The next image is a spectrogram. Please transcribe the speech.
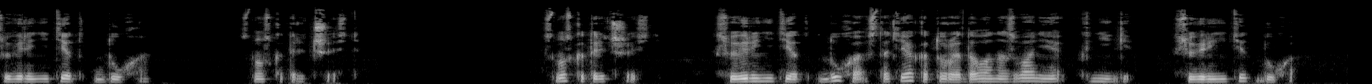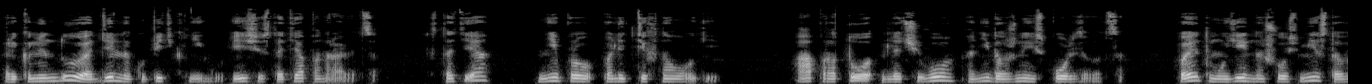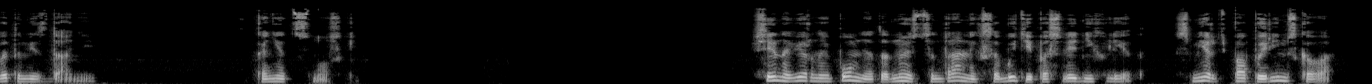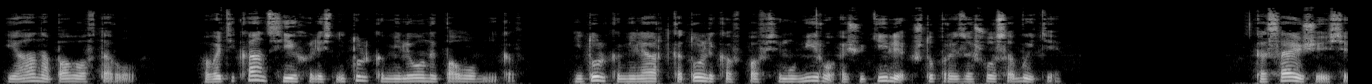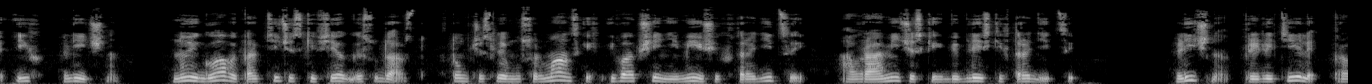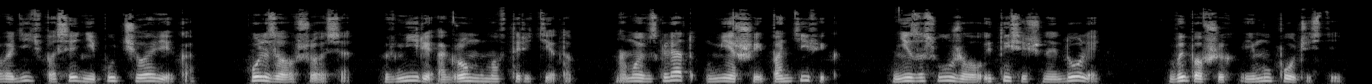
суверенитет духа. Сноска 36. Сноска 36. Суверенитет духа – статья, которая дала название книге. Суверенитет духа. Рекомендую отдельно купить книгу, если статья понравится. Статья не про политтехнологии, а про то, для чего они должны использоваться. Поэтому ей нашлось место в этом издании. Конец сноски. Все, наверное, помнят одно из центральных событий последних лет: смерть папы римского Иоанна Павла II. В Ватикан съехались не только миллионы паломников, не только миллиард католиков по всему миру ощутили, что произошло событие, касающееся их лично, но и главы практически всех государств, в том числе мусульманских и вообще не имеющих в традиции авраамических библейских традиций. Лично прилетели проводить в последний путь человека, пользовавшегося в мире огромным авторитетом. На мой взгляд, умерший понтифик не заслуживал и тысячной доли выпавших ему почестей.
